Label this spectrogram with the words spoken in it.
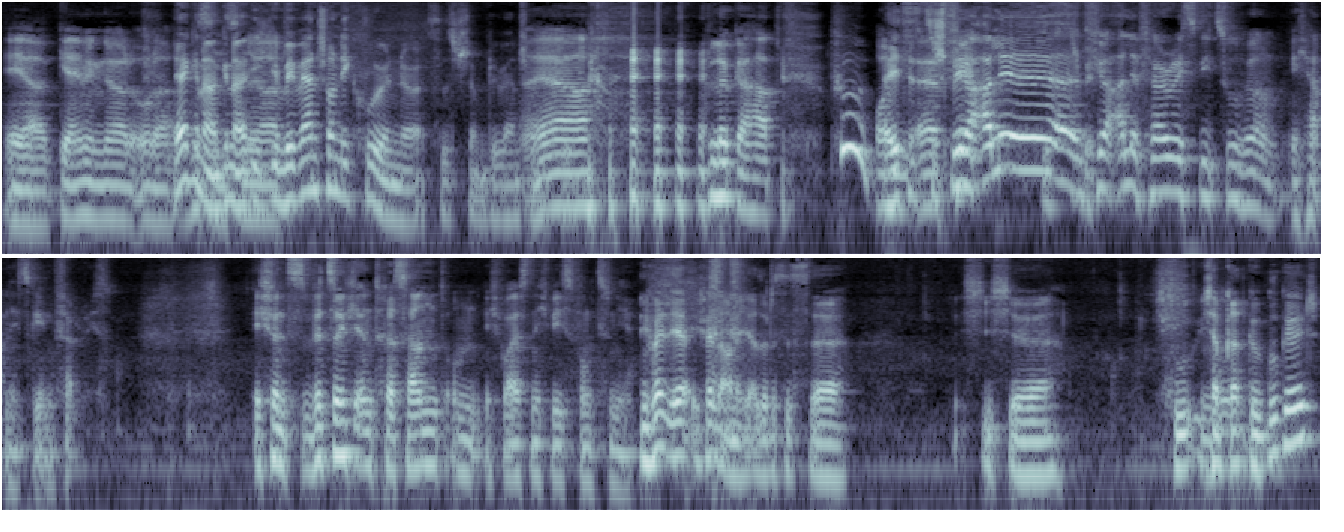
eher Gaming Nerd oder. Ja, genau, genau. Ich, wir wären schon die coolen Nerds, das stimmt. Wir wären schon. ja, Glück gehabt. Puh, Und jetzt ist es äh, zu spät. für alle, ist es für alle Furries, die zuhören, ich habe nichts gegen Furries. Ich find's witzig, interessant und ich weiß nicht, wie es funktioniert. Ich weiß, ja, ich weiß auch nicht. Also das ist, äh, ich, ich, äh, ich, ich habe gerade gegoogelt.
